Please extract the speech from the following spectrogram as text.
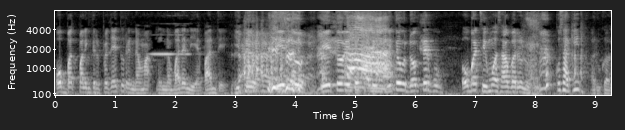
obat paling terpercaya itu rendam rendam badan dia pantai. Itu itu itu itu paling itu dokter pu- obat semua sabar dulu. Kok sakit? Aduh kak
